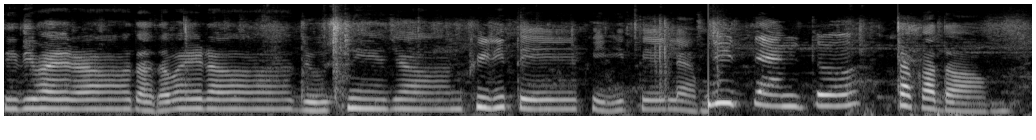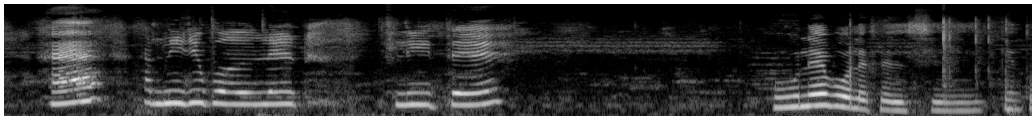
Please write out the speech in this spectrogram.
দিদি ভাইরা দাদা ভাইরা জুস নিয়ে যান। ফ্রিতে ফ্রিতে টাকা দাম। হ্যাঁ আপনি যে বললেন ফ্রিতে। ভুলে বলে ফেলছি কিন্তু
